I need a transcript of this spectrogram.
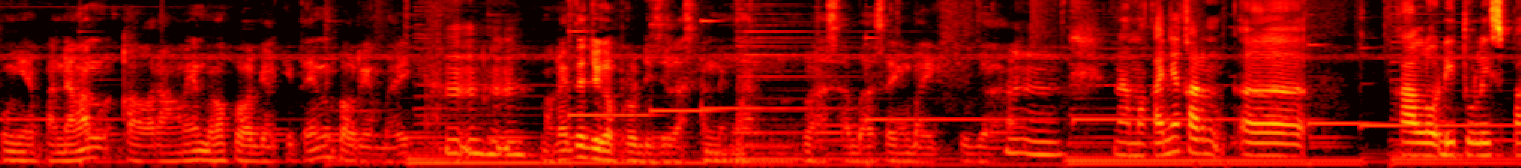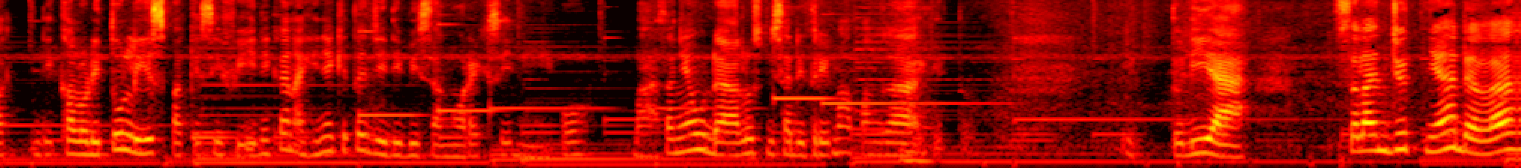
punya pandangan ke orang lain bahwa keluarga kita ini keluarga yang baik kan. Mm, mm, mm, maka itu juga perlu dijelaskan dengan bahasa-bahasa yang baik juga mm, mm. nah makanya karena eh, kalau ditulis di, kalau ditulis pakai CV ini kan akhirnya kita jadi bisa ngoreksi nih oh bahasanya udah halus bisa diterima apa enggak Hmm. gitu itu dia selanjutnya adalah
